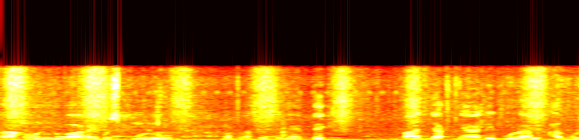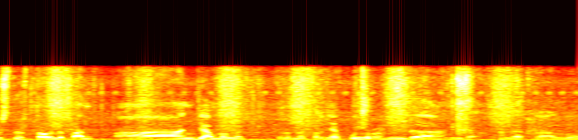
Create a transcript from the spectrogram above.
tahun 2010 bertransmisi matic pajaknya di bulan Agustus tahun depan. Panjang banget. Kilometernya pun rendah nggak nggak terlalu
